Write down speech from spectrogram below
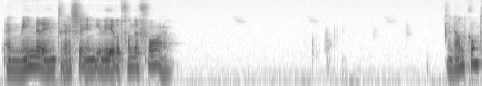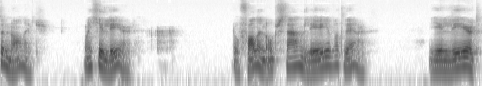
En minder interesse in die wereld van de vorm. En dan komt de knowledge. Want je leert. Door vallen en opstaan leer je wat werkt. Je leert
